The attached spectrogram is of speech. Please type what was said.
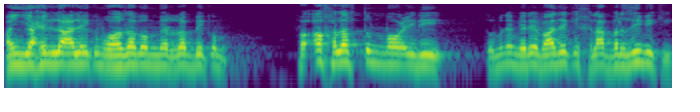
اللہ علیکم غضب مر رب کم فخلف تم معیدی تم نے میرے وعدے کی خلاف ورزی بھی کی۔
